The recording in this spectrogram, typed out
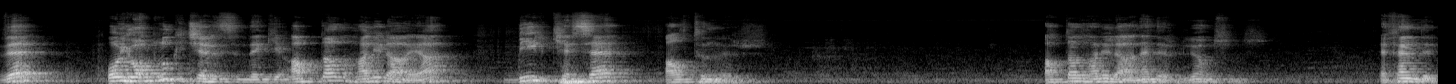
Ve o yokluk içerisindeki Abdal Halil Ağa'ya bir kese altın verir. Abdal Halil Ağa nedir biliyor musunuz? Efendi,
